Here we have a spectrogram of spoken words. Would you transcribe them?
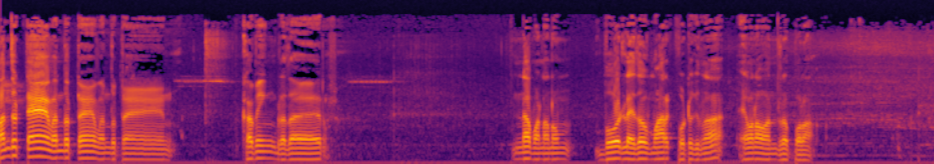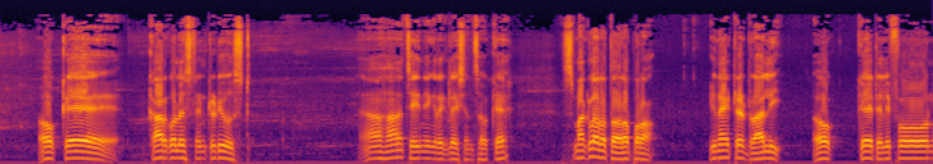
வந்துட்டேன் வந்துட்டேன் வந்துட்டேன். கமிங் பிரதர் என்ன பண்ணணும்? போர்டில் ஏதோ மார்க் போட்டுக்குதான் எவனோ வந்துட போகிறான் ஓகே கார்கோலிஸ்ட் இன்ட்ரடியூஸ்ட் ஆஹா சேஞ்சிங் ரெகுலேஷன்ஸ் ஓகே ஸ்மக்லர் ஒருத்த வர போகிறான் யுனைடெட் ராலி ஓகே டெலிஃபோன்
